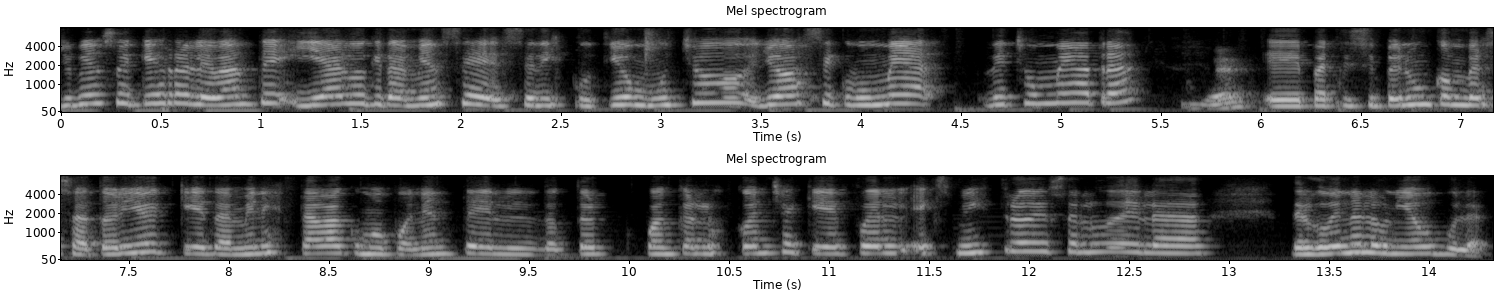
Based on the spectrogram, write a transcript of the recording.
yo pienso que es relevante y algo que también se, se discutió mucho. Yo hace como un mes, de hecho un mes atrás, eh, participé en un conversatorio que también estaba como ponente el doctor Juan Carlos Concha, que fue el exministro de Salud de la, del gobierno de la Unidad Popular.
